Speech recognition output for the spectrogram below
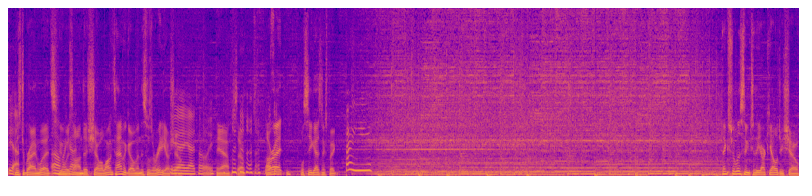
Yeah. Mr. Brian Woods, Oh who was God. on this show a long time ago when this was a radio show. Yeah, yeah, totally. Yeah. So, all see. We'll see you guys next week. Bye. Thanks for listening to the Archaeology Show.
